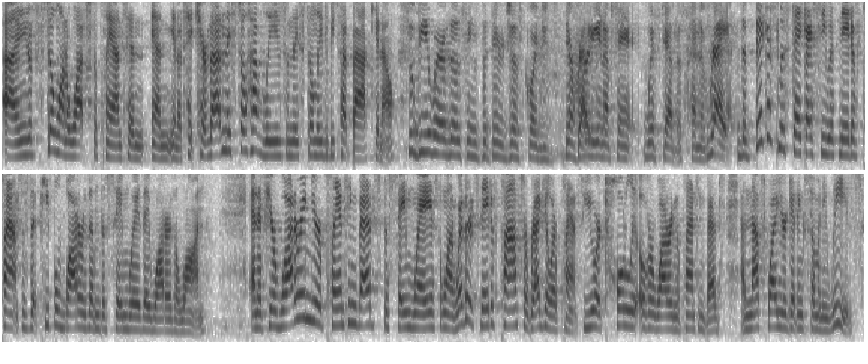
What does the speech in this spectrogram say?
Uh, and you still want to watch the plant and, and you know take care of that. And they still have leaves and they still need to be cut back, you know. So be aware of those things, but they're just going to, they're hardy enough to withstand this kind of Right. climate. The biggest mistake I see with native plants is that people water them the same way they water the lawn. And if you're watering your planting beds the same way as the lawn, whether it's native plants or regular plants, you are totally overwatering the planting beds, and that's why you're getting so many weeds.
